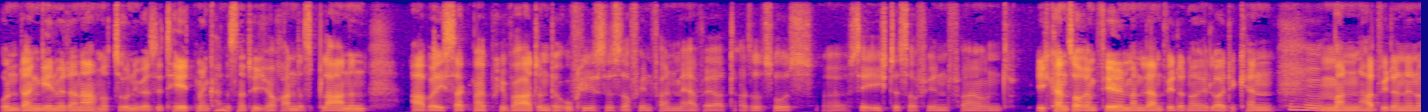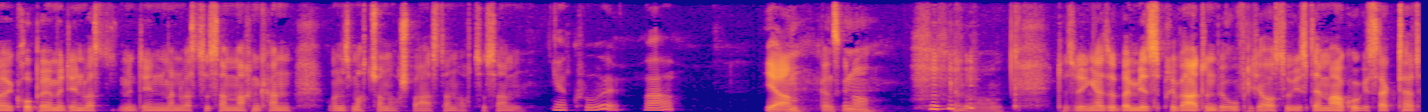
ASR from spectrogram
und dann gehen wir danach noch zur Universität. Man kann das natürlich auch anders planen, aber ich sag mal, privat und beruflich ist es auf jeden Fall ein Mehrwert. Also so ist, äh, sehe ich das auf jeden Fall und ich kann es auch empfehlen, man lernt wieder neue Leute kennen, mhm. man hat wieder eine neue Gruppe, mit denen, was, mit denen man was zusammen machen kann und es macht schon auch Spaß dann auch zusammen. Ja, cool. Wow. Ja, ganz genau. genau. Deswegen, also bei mir ist es privat und beruflich auch so, wie es der Marco gesagt hat.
